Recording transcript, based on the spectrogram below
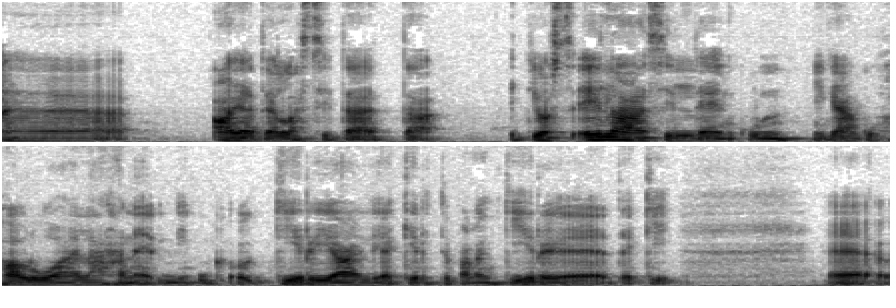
ää, ajatella sitä, että, että jos elää silleen, kun ikään kuin haluaa elää, hänen niin kuin kirjailija, kirjoitti paljon kirjoja ja teki, ää,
